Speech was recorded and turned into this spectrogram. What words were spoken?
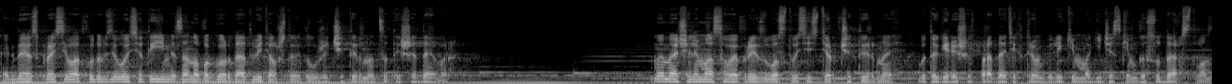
когда я спросил, откуда взялось это имя, Заноба гордо ответил, что это уже 14-й шедевр. Мы начали массовое производство сестер Четырны, в итоге решив продать их трем великим магическим государствам.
